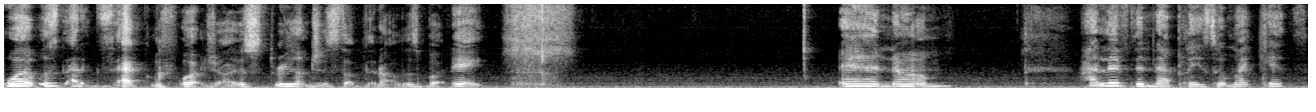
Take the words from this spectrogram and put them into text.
Well, it was not exactly four hundred dollars, three hundred something dollars, but hey. And um I lived in that place with my kids.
